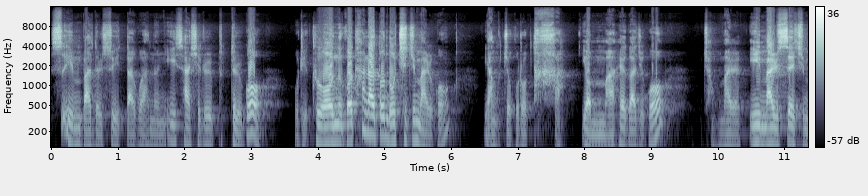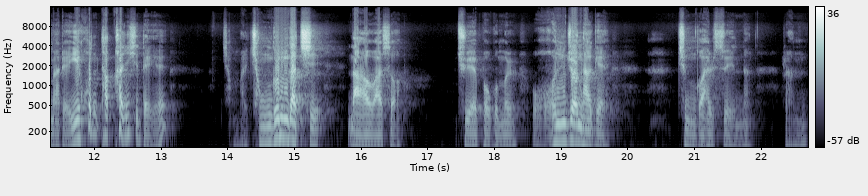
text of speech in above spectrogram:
쓰임 받을 수 있다고 하는 이 사실을 붙들고 우리 그 어느 것 하나도 놓치지 말고 양쪽으로 다 연마해 가지고 정말 이 말세지 말에 이 혼탁한 시대에 정말 정금같이 나와서 주의 복음을 온전하게 증거할 수 있는 그런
